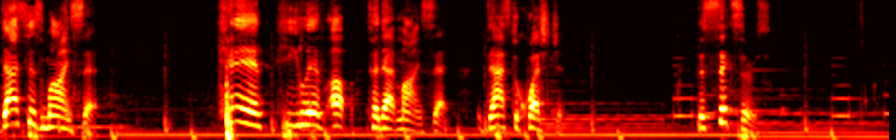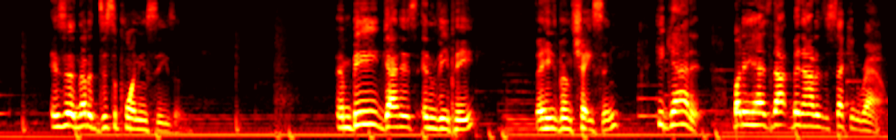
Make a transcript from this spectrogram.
That's his mindset. Can he live up to that mindset? That's the question. The Sixers. Is it another disappointing season? Embiid got his MVP that he's been chasing. He got it, but he has not been out of the second round.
